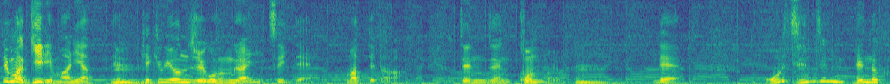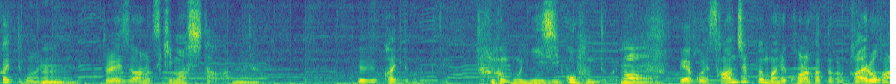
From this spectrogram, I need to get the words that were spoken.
でまあギリ間に合って、うん。結局45分ぐらいに着いて待ってたら全然来んのよ。うん。で俺全然連絡返ってこないの、うん。とりあえずあの着きました。で帰ってこなくてもう2時5分とかで、うん。えこれ30分まで来なかったから帰ろうか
